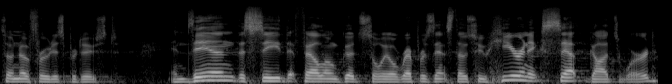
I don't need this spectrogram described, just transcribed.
So no fruit is produced. And then the seed that fell on good soil represents those who hear and accept God's word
